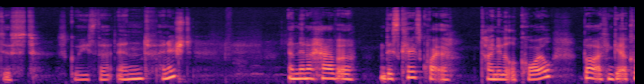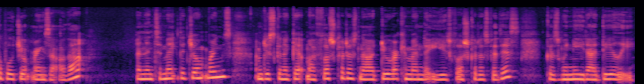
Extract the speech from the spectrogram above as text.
Just squeeze that end finished. And then I have a, in this case, quite a tiny little coil, but I can get a couple of jump rings out of that. And then to make the jump rings, I'm just going to get my flush cutters. Now I do recommend that you use flush cutters for this because we need ideally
